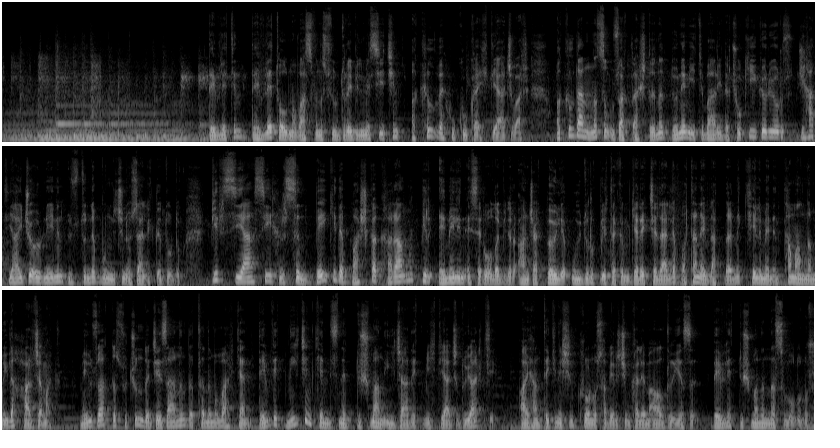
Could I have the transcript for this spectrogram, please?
devletin devlet olma vasfını sürdürebilmesi için akıl ve hukuka ihtiyacı var. Akıldan nasıl uzaklaştığını dönem itibariyle çok iyi görüyoruz. Cihat Yaycı örneğinin üstünde bunun için özellikle durduk. Bir siyasi hırsın belki de başka karanlık bir emelin eseri olabilir ancak böyle uyduruk bir takım gerekçelerle vatan evlatlarını kelimenin tam anlamıyla harcamak. Mevzuatta suçun da cezanın da tanımı varken devlet niçin kendisine düşman icat etme ihtiyacı duyar ki? Ayhan Tekineş'in Kronos Haber için kaleme aldığı yazı Devlet düşmanı nasıl olunur?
